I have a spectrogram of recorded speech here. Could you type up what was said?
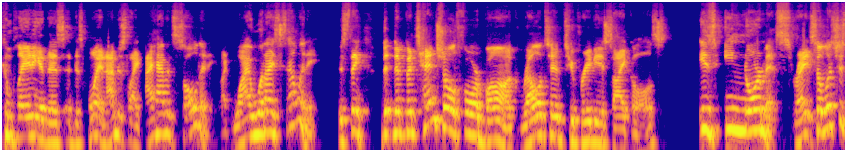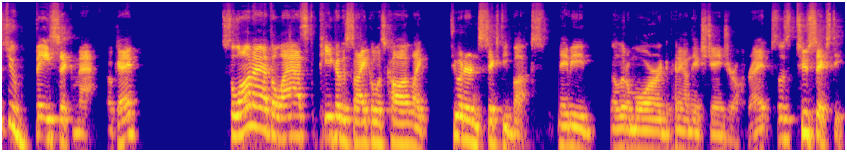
complaining at this at this point. And I'm just like, I haven't sold any. Like, why would I sell any? This thing, the, the potential for bonk relative to previous cycles is enormous, right? So let's just do basic math, okay? Solana at the last peak of the cycle was called like 260 bucks, maybe a little more depending on the exchange you're on, right? So it's 260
